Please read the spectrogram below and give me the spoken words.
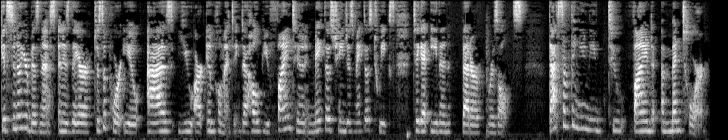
gets to know your business, and is there to support you as you are implementing to help you fine tune and make those changes, make those tweaks to get even better results. That's something you need to find a mentor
